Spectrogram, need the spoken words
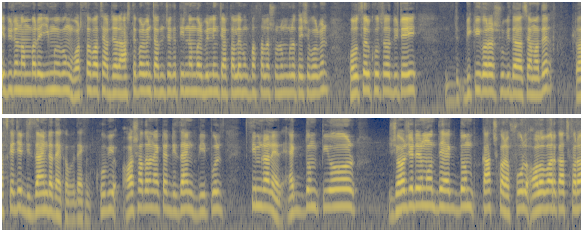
এই দুইটা নাম্বারে ইমো এবং হোয়াটসঅ্যাপ আছে। আর যারা আসতে পারবেন, চাঁদনি চোখে তিন নম্বর বিল্ডিং চারতলা এবং পাঁচতলা শোরুমগুলোতে এসে করবেন হোলসেল খুচরা দুইটাই বিক্রি করার সুবিধা আছে আমাদের। তো আজকে যে ডিজাইনটা দেখাবো, দেখেন, খুবই অসাধারণ একটা ডিজাইন বিপুল সিমরানের। একদম পিওর জর্জেটের মধ্যে একদম কাজ করা ফুল অল ওভার কাজ করা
